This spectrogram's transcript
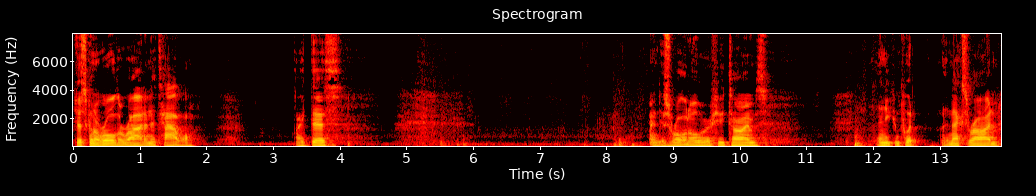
just gonna roll the rod in the towel like this. And just roll it over a few times. And you can put the next rod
